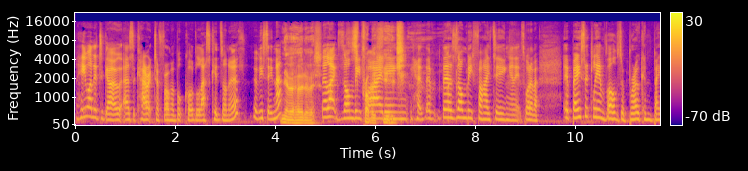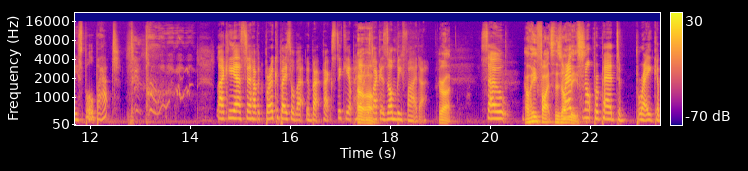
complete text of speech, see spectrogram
He wanted to go as a character from a book called The Last Kids on Earth. Have you seen that? Never heard of it. They're like zombie fighting. Yeah, they're, they're zombie fighting, and it's whatever. It basically involves a broken baseball bat. like he has to have a broken baseball bat backpack, sticky up hair. Oh, He's oh. like a zombie fighter. Right. So Oh, he fights the zombies. not prepared to break a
